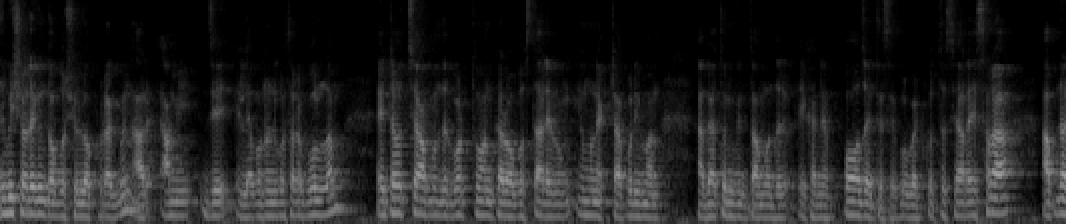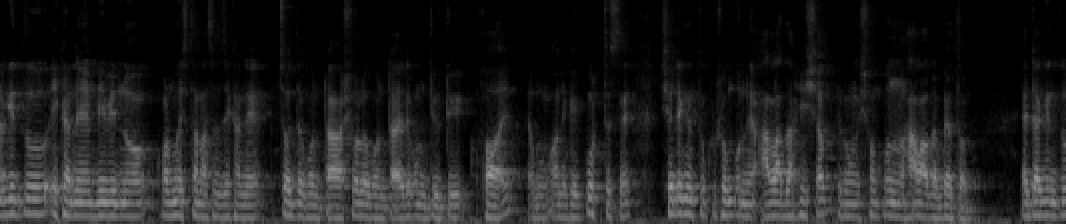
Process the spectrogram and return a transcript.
এই বিষয়টা কিন্তু অবশ্যই লক্ষ্য রাখবেন। আর আমি যে লেবাননের কথাটা বললাম, এটা হচ্ছে আমাদের বর্তমানকার অবস্থার এবং এমন একটা পরিমাণ বেতন কিন্তু আমাদের এখানে পাওয়া যাইতেছে প্রোভাইড করতেছে। আর এছাড়া আপনার কিন্তু এখানে বিভিন্ন কর্মস্থান আছে যেখানে চোদ্দ ঘণ্টা, ষোলো ঘণ্টা এরকম ডিউটি হয় এবং অনেকেই করতেছে। সেটা কিন্তু সম্পূর্ণ আলাদা হিসাব এবং সম্পূর্ণ আলাদা বেতন। এটা কিন্তু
